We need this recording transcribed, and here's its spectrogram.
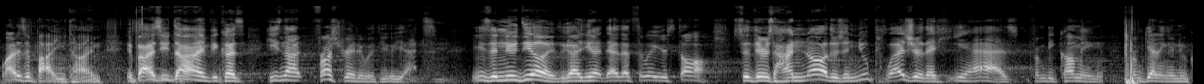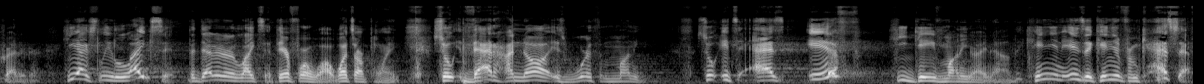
Why does it buy you time? It buys you time because he's not frustrated with you yet. He's a new deal. Guy, you know, that, that's the way you're. So there's hana, there's a new pleasure that he has from becoming, from getting a new creditor. He actually likes it. The debtor likes it. Therefore, well, what's our point? So that hana is worth money. So it's as if he gave money right now. The Kinyan is a Kinyan from Kesef.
